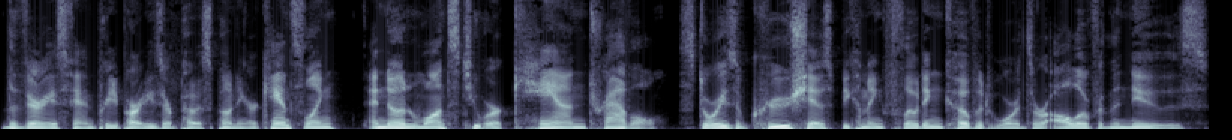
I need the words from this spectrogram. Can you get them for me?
The various fan pre parties are postponing or canceling, and no one wants to or can travel. Stories of cruise ships becoming floating COVID wards are all over the news,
